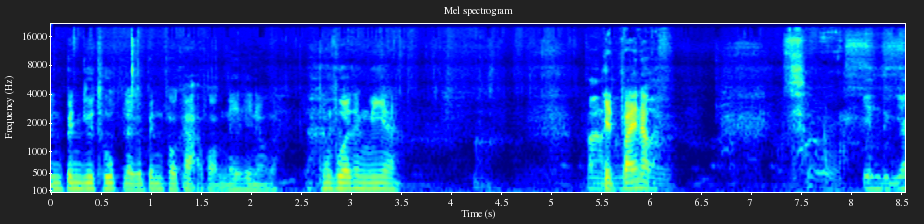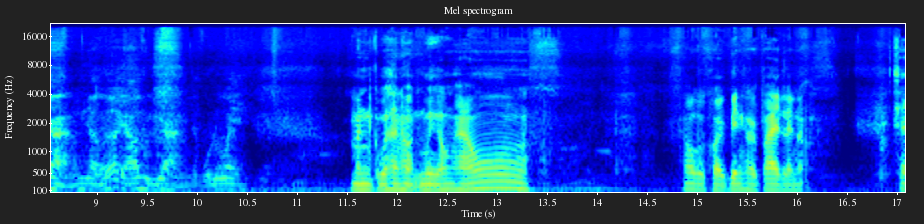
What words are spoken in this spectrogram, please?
ถึงเป็น YouTube แล้วก็เป็นพ่อค้าพร้อมในพี่น้องทั้งผัวทั้งเมียฟังเห็ดไปเนาะ เป็นทุกอย่างพี่น้องเอ้ยเอาทุกอย่างจะบ่รวยมันก็บ่ทันหอดมือของเฮาเฮาก็ค่อยเป็นค่อยไปแหล้วเนาะใส่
